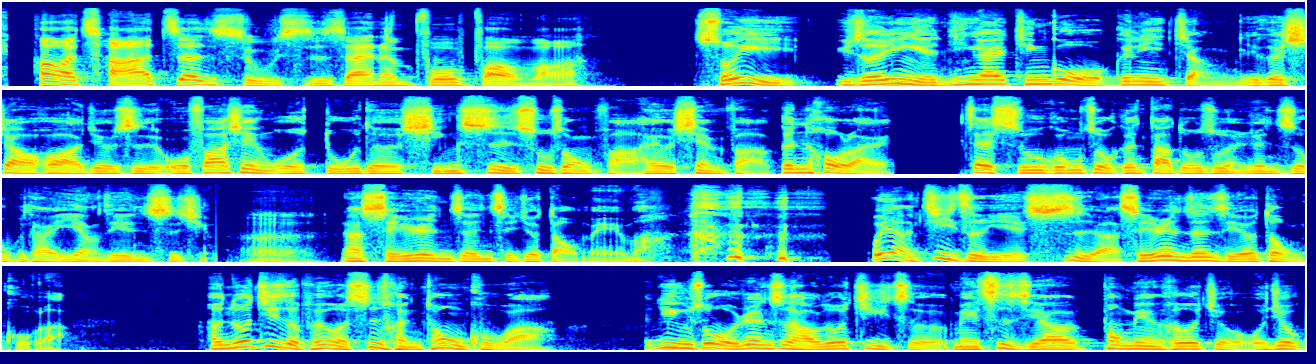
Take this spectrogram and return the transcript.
要查证属实才能播报吗？所以宇哲英也应该听过我跟你讲一个笑话，就是我发现我读的刑事诉讼法还有宪法，跟后来。在实务工作跟大多数人认知都不太一样这件事情，嗯，那谁认真谁就倒霉嘛。我想记者也是啊，谁认真谁就痛苦了。很多记者朋友是很痛苦啊，例如说，我认识好多记者，每次只要碰面喝酒，我就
